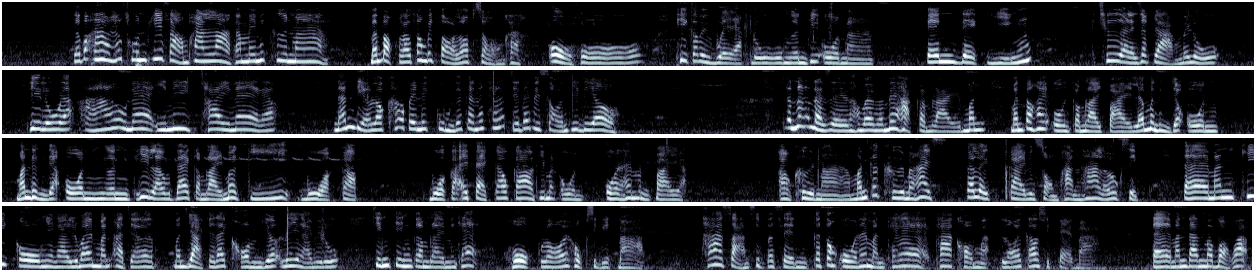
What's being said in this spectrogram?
แล้วบอกอ้าวแล้วทุนพี่ 3,000ล่ะทำไมไม่คืนมา มันบอกเราต้องไปต่อรอบสองค่ะ โอ้โห พี่ก็ไปแหวกดูเงินที่โอนมา เป็นเด็กหญิง ชื่ออะไรสักอย่างไม่รู้ พี่รู้แล้ว อ้าวแน่อีนี่ใช่แน่แล้ว นั้นเดี๋ยวเราเข้าไปในกลุ่มด้วยกันนะคะ จะได้ไปสอนทีเดียวก็นั่นน่ะสิทำไมมันไม่หักกำไร มันมันต้องให้โอนกำไรไป แล้วมันถึงจะโอน มันถึงจะโอนเงินที่เราได้กำไรเมื่อกี้บวกกับบวกกับไอ้แปดเก้าเก้าที่มันโอน โอนให้มันไปอะ เอาคืนมา มันก็คืนมาให้ก็เลยกลายเป็น 2,560 แต่มันขี้โกงยังไงรู้ไหมมันอาจจะมันอยากจะได้คอมเยอะหรือยังไงไม่รู้ จริง ๆกำไรมันแค่ 661 บาท ถ้า 30%ก็ต้องโอนให้มันแค่ค่าคอมอะ198 บาท แต่มันดันมาบอกว่า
